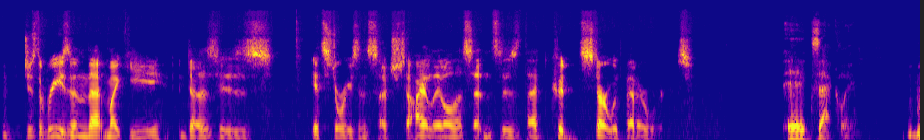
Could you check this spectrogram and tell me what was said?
which is the reason that Mikey does his it stories and such to highlight all the sentences that could start with better words. Exactly. Mm-hmm.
